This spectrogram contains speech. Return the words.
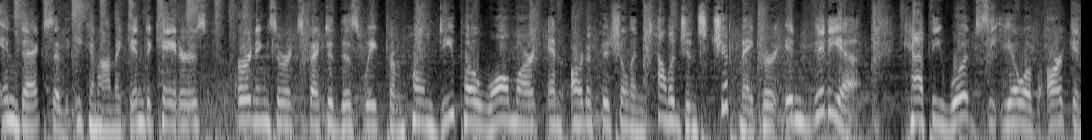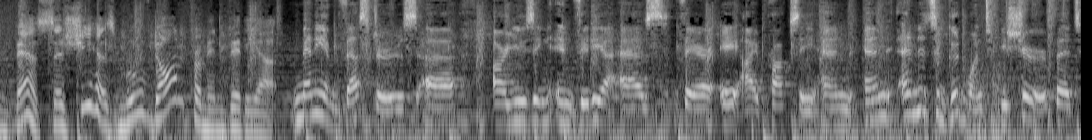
index of economic indicators. Earnings are expected this week from Home Depot, Walmart, and artificial intelligence chipmaker NVIDIA. Cathie Wood, CEO of ARK Invest, says she has moved on from NVIDIA. Many investors uh, are using NVIDIA as their AI proxy, and, and, and it's a good one to be sure. But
